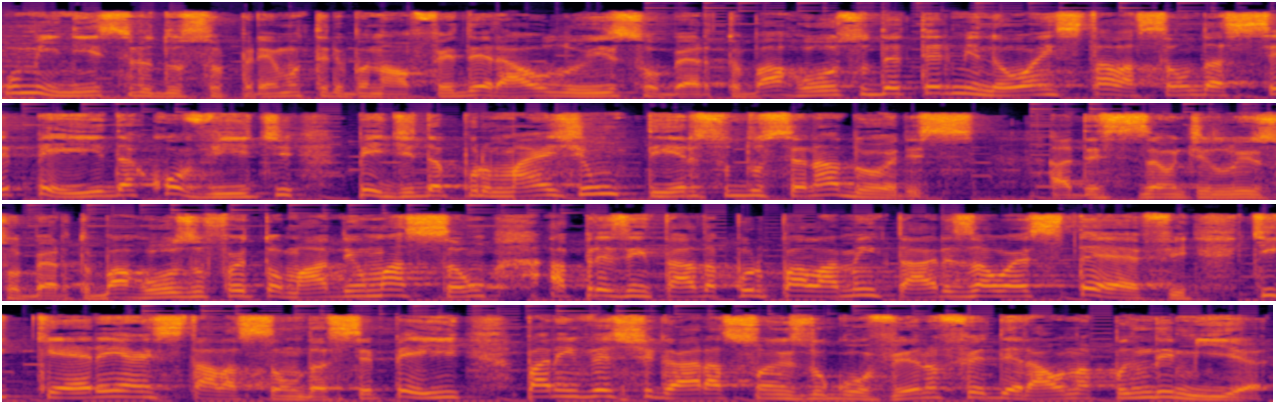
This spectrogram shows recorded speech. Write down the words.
O ministro do Supremo Tribunal Federal, Luiz Roberto Barroso, determinou a instalação da CPI da Covid, pedida por mais de um terço dos senadores. A decisão de Luiz Roberto Barroso foi tomada em uma ação apresentada por parlamentares ao STF, que querem a instalação da CPI para investigar ações do governo federal na pandemia.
